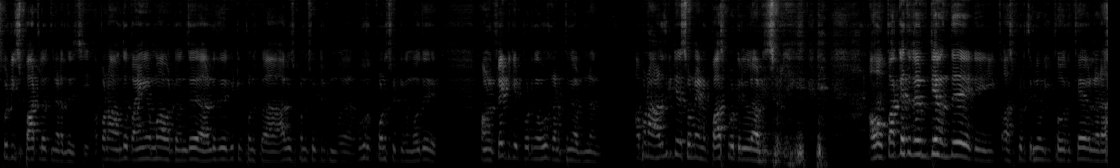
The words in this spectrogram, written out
ஷூட்டிங் ஸ்பாட்டில் வந்து நடந்துருச்சு. அப்போ நான் வந்து பயங்கரமாக அவர்கிட்ட வந்து அழுது வீட்டுக்கு போன ஆஃபீஸ் போன சொல்லிட்டு இருக்கும்போது ஊருக்கு போன சொல்லிட்டு இருக்கும்போது அவனுக்கு ஃப்ளைட் டிக்கெட் போட்டுங்க ஊருக்கு அனுப்புங்க அப்படின்னாங்க அப்போ நான் அழுதுகிட்டே சொன்னேன் எனக்கு பாஸ்போர்ட் இல்லை அப்படின்னு சொல்லி. அவள் பக்கத்தில் இருந்துட்டே வந்து பாஸ்போர்ட் திருநெல்வேலிக்கு போக தேவையில்லடா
